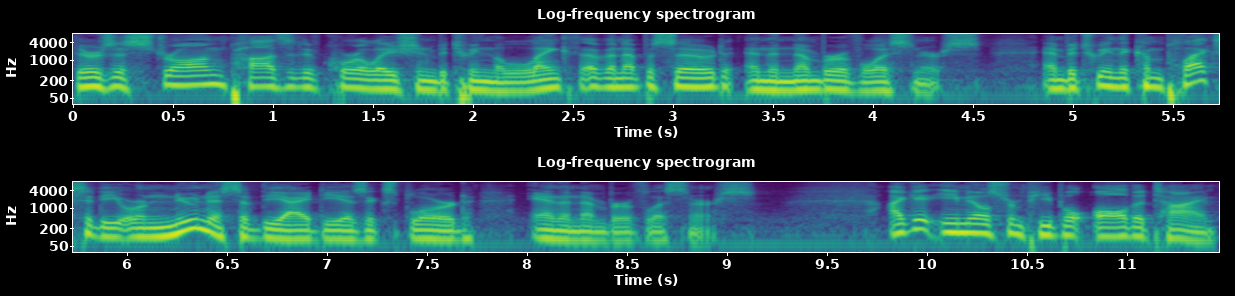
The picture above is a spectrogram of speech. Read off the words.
There is a strong positive correlation between the length of an episode and the number of listeners, and between the complexity or newness of the ideas explored and the number of listeners. I get emails from people all the time,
